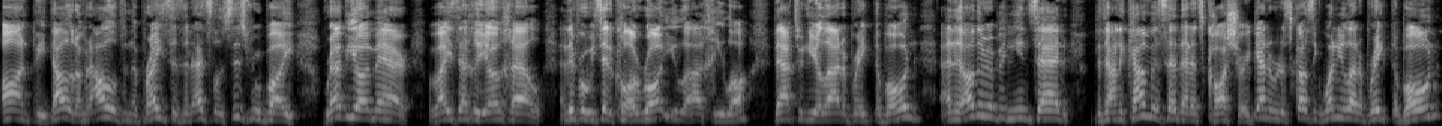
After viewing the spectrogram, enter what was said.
on Peidalit and Aleph and the price says that Etzlo Sisru by Rabbi Omer, Yochel, and therefore we said Kol Achila. That's when you're allowed to break the bone. And the other opinion said the Tanakama said that it's kosher. Again, we're discussing when you're allowed to break the bone,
